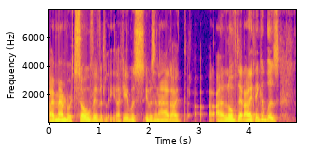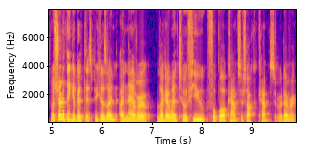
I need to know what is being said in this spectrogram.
I remember it so vividly. Like it was, it was an ad. I, I loved it, and I think it was. I was trying to think about this because I, I never like I went to a few football camps or soccer camps or whatever,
